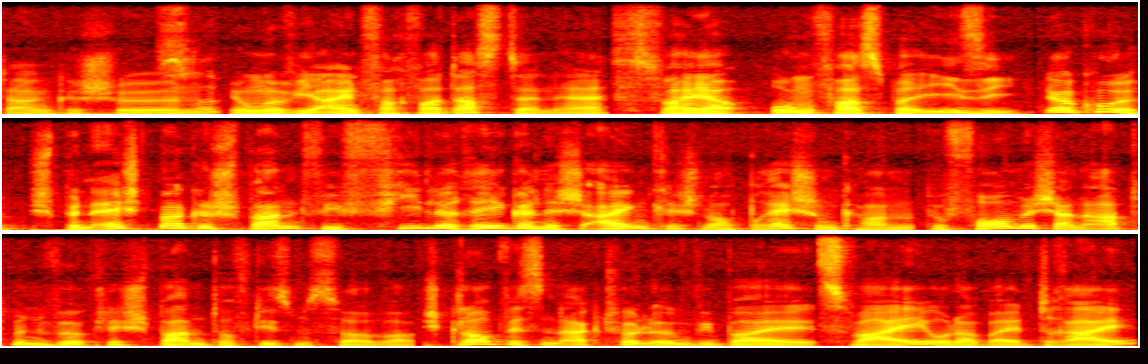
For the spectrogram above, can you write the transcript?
Dankeschön. Junge, wie einfach war das denn, hä? Das war ja unfassbar easy. Ja, cool. Ich bin echt mal gespannt, wie viele Regeln ich eigentlich noch brechen kann, bevor mich ein Admin wirklich spannt auf diesem Server. Ich glaube, wir sind aktuell irgendwie bei zwei oder bei drei.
